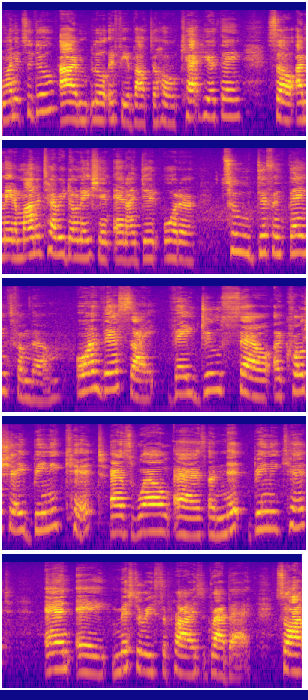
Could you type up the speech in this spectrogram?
wanted to do. I'm a little iffy about the whole cat hair thing. So I made a monetary donation and I did order two different things from them. On their site, they do sell a crochet beanie kit as well as a knit beanie kit and a mystery surprise grab bag. So I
